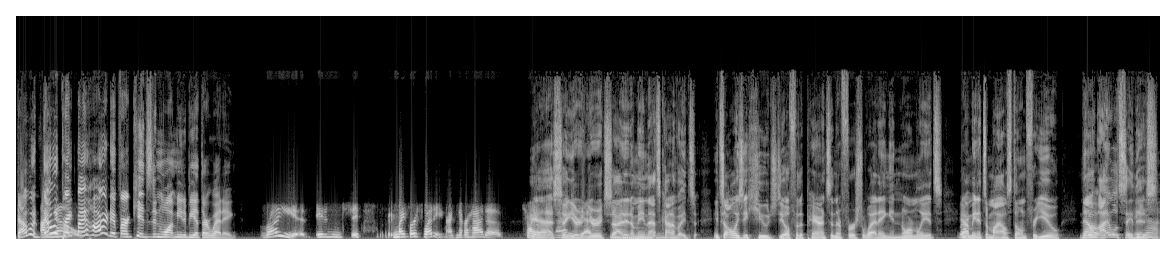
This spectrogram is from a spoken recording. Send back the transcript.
that would that would break my heart if our kids didn't want me to be at their wedding. right. And it's my first wedding. I've never had a child. Yeah, so you're yet. you're excited. I mean, that's mm-hmm. kind of it's it's always a huge deal for the parents in their first wedding, and normally it's I mean it's a milestone for you. Now Oh, I will say this, yeah.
